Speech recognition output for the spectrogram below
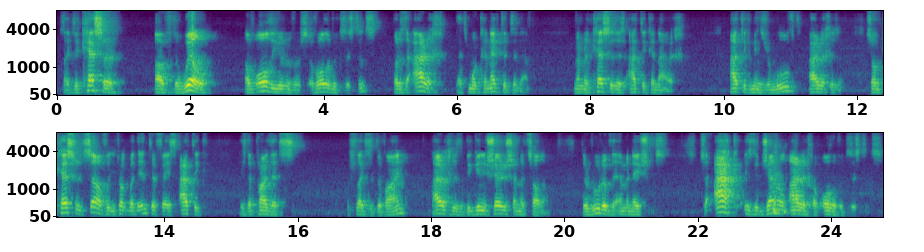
It's like the Kesser of the will of all the universe, of all of existence, but it's the Arich that's more connected to them. Remember, in Kesser there's Atik and Arich. Atik means removed, Arich is so in Kesser itself, when you talk about the interface, Atik is the part that reflects the divine. Arich is the beginning, Sherish and the root of the emanations. So Ak is the general Arich of all of existence.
